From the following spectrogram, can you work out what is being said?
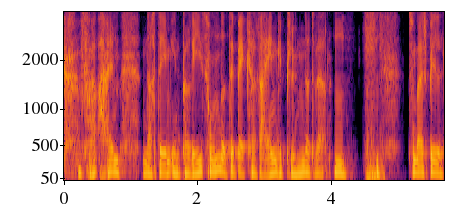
vor allem nachdem in Paris hunderte Bäckereien geplündert werden. Hm. Zum Beispiel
